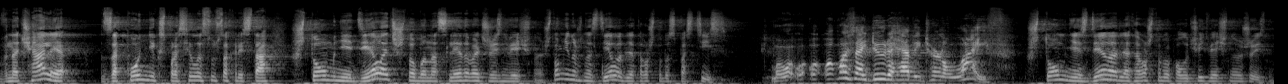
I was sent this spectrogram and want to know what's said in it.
Вначале законник спросил Иисуса Христа, что мне делать, чтобы наследовать жизнь вечную? Что мне нужно сделать для того, чтобы спастись? Что мне сделать для того, чтобы получить вечную жизнь?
